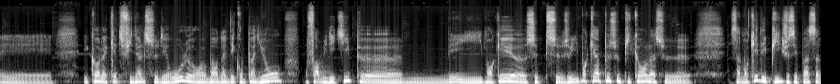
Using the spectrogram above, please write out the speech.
Et, quand la quête finale se déroule, on, bah, on a des compagnons, on forme une équipe, euh, mais il manquait, euh, ce, il manquait un peu ce piquant là, ce, ça manquait des pics, je sais pas, ça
